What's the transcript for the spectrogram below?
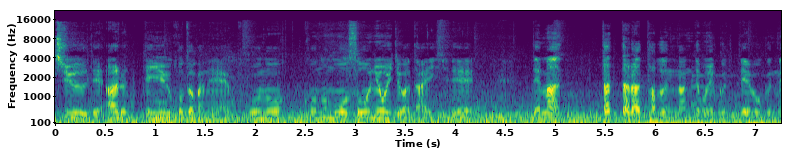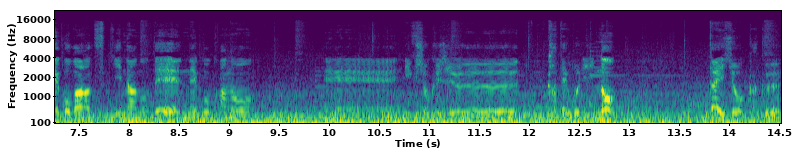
獣であるっていうことがねこのこの妄想においては大事で。でまあだったら多分何でもよくって僕猫が好きなので猫科の、えー、肉食獣カテゴリーの代表格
